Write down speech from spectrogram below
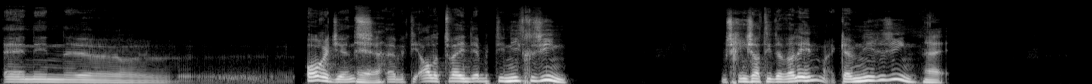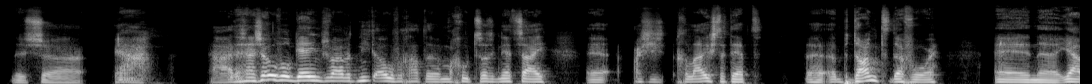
en in Origins, ja. heb ik die alle twee, heb ik die niet gezien. Misschien zat hij er wel in, maar ik heb hem niet gezien. Nee. Dus ja, ja, er zijn zoveel games waar we het niet over hadden. Maar goed, zoals ik net zei, uh, als je geluisterd hebt, uh, bedankt daarvoor. En ja,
